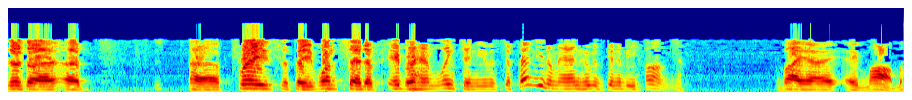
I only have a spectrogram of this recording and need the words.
there's a, a, a phrase that they once said of Abraham Lincoln. He was defending a man who was going to be hung by a, a mob,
